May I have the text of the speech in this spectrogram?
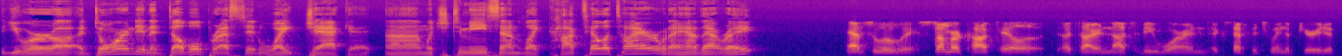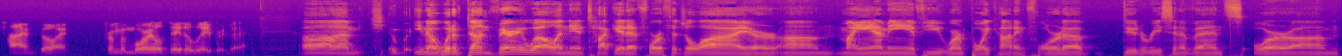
you were uh, adorned in a double-breasted white jacket, um, which to me sounded like cocktail attire. Would I have that right? Absolutely, summer cocktail attire, not to be worn except between the period of time going from Memorial Day to Labor Day um, you know, would have done very well in Nantucket at Fourth of July or um, Miami if you weren't boycotting Florida due to recent events or um,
